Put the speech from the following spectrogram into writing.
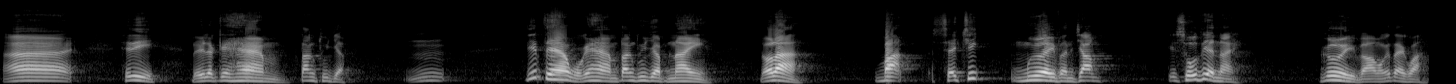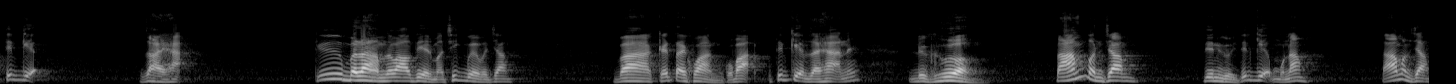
À, thế thì đấy là cái hàm tăng thu nhập. Ừ tiếp theo của cái hàm tăng thu nhập này, đó là bạn sẽ trích 10% cái số tiền này gửi vào một cái tài khoản tiết kiệm dài hạn. Cứ mà làm ra bao tiền bạn trích 10% và cái tài khoản của bạn tiết kiệm dài hạn ấy được hưởng 8% tiền gửi tiết kiệm một năm. 8%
